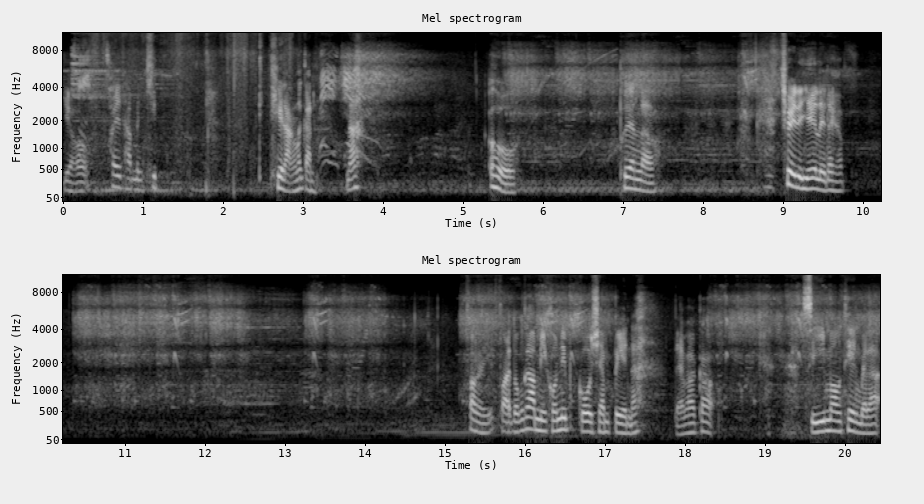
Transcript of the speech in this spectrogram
เดี๋ยวค่อยทำเป็นคลิปทีหลังแล้วกันนะ โอ้โห เพื่อนเรา ช่วยได้เยอะเลยนะครับ ฝ่ายฝ่ายตรงข้ามมีคนที่โกแชมเปญนะ แต่ว่าก็สีมองเท่งไปแล้ว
